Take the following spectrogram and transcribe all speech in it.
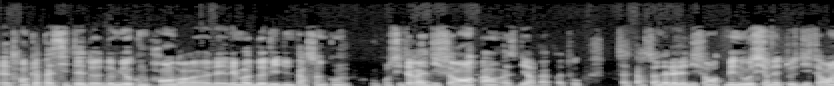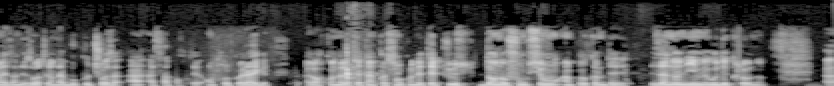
être en capacité de, de mieux comprendre euh, les, les, modes de vie d'une personne qu'on considérait différente, bah, on va se dire, bah, après tout, cette personne, elle, elle est différente, mais nous aussi, on est tous différents les uns des autres et on a beaucoup de choses à, à s'apporter entre collègues, alors qu'on avait peut-être l'impression qu'on était plus dans nos fonctions, un peu comme des, anonymes ou des clones. Euh,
